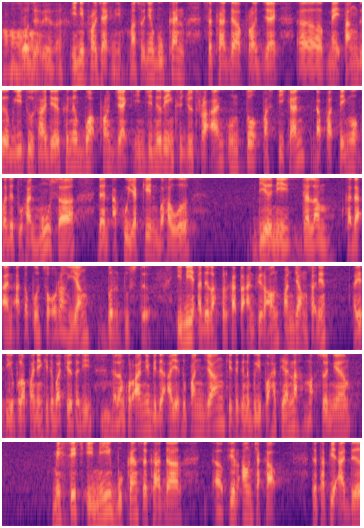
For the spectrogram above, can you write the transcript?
Oh. Projek dia tak? Ini projek ni. Maksudnya bukan sekadar projek uh, naik tangga begitu saja, kena buat projek engineering kejuruteraan untuk pastikan dapat tengok pada Tuhan Musa dan aku yakin bahawa dia ni dalam keadaan ataupun seorang yang berdusta. Ini adalah perkataan Firaun panjang Ustaz ya. Ayat 38 yang kita baca tadi. Hmm. Dalam Quran ni bila ayat tu panjang, kita kena beri perhatianlah. Maksudnya mesej ini bukan sekadar uh, Firaun cakap tetapi ada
